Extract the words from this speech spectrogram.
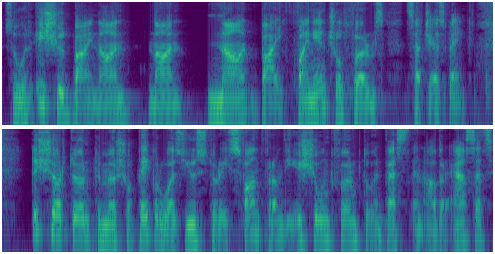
So it was issued by non, non, non, by financial firms such as bank. This short-term commercial paper was used to raise funds from the issuing firm to invest in other assets,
